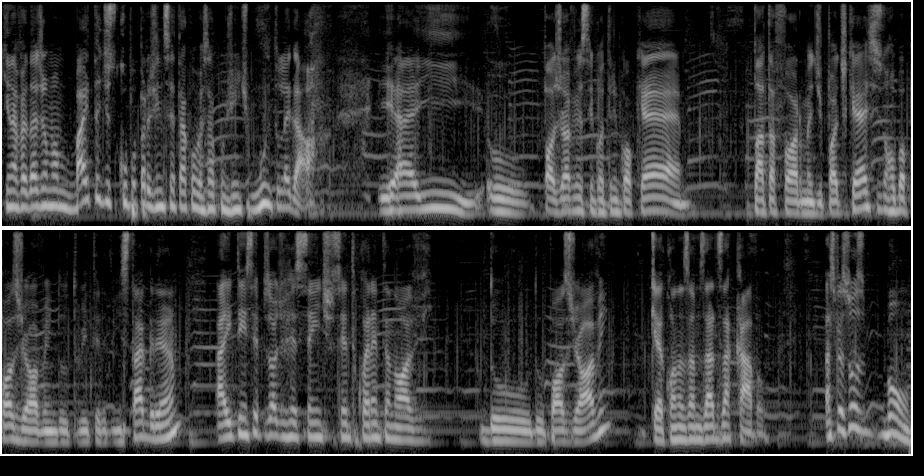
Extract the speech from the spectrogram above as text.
que na verdade é uma baita desculpa pra gente sentar conversar com gente muito legal. E aí, o Pós-Jovem você encontra em qualquer plataforma de podcasts, no pós-jovem do Twitter e do Instagram. Aí tem esse episódio recente, 149, do, do Pós-Jovem, que é quando as amizades acabam. As pessoas, bom,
